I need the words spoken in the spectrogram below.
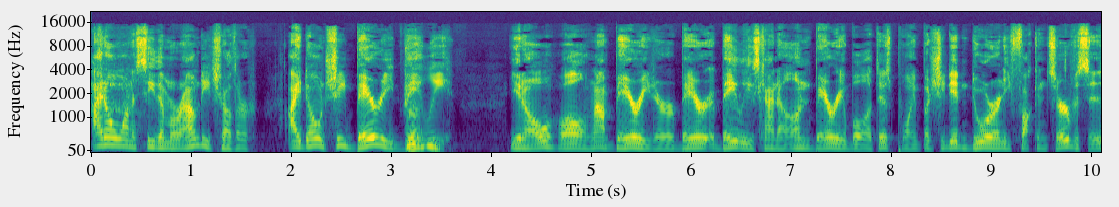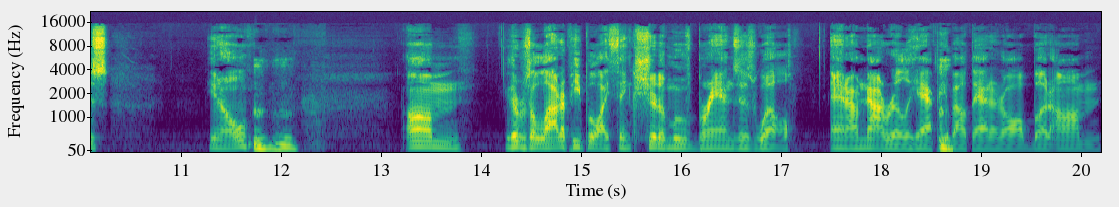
I don't want to see them around each other. I don't. She buried Bayley. You know, well, not buried her. Bayley's kind of unburiable at this point, but she didn't do her any fucking services. You know, Mhm. um, there was a lot of people I think should have moved brands as well, and I'm not really happy about that at all. But um,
